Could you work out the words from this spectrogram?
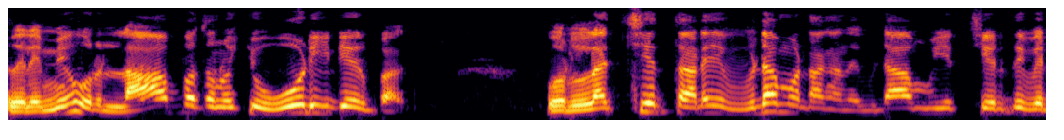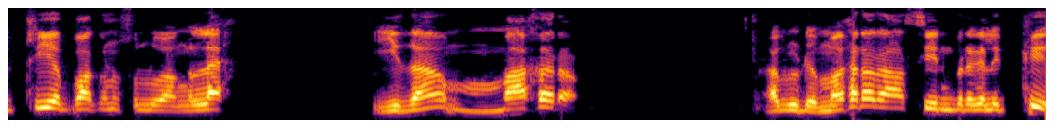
இதுலையுமே ஒரு லாபத்தை நோக்கி ஓடிக்கிட்டே இருப்பாங்க. ஒரு லட்சியத்தை அடைய விட மாட்டாங்க. அந்த விடாமுயற்சி எடுத்து வெற்றியை பார்க்கணும்னு சொல்லுவாங்கல்ல. இதுதான் மகரம். அப்படி மகர ராசி என்பவர்களுக்கு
